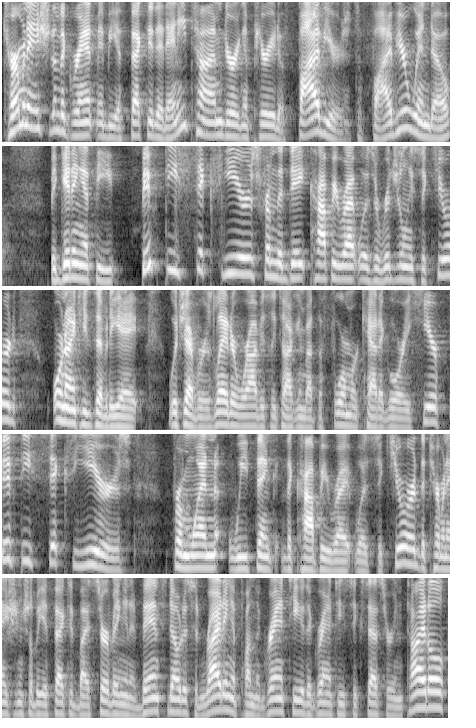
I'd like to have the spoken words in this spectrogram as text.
Termination of the grant may be effected at any time during a period of five years. It's a five year window, beginning at the 56 years from the date copyright was originally secured or 1978, whichever is later. We're obviously talking about the former category here. 56 years from when we think the copyright was secured. The termination shall be effected by serving an advance notice in writing upon the grantee or the grantee's successor in title.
